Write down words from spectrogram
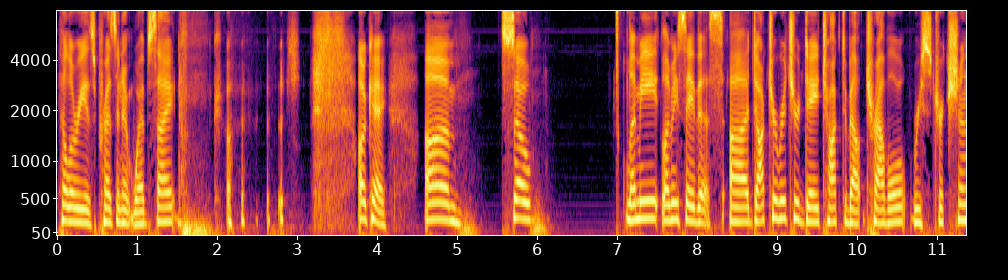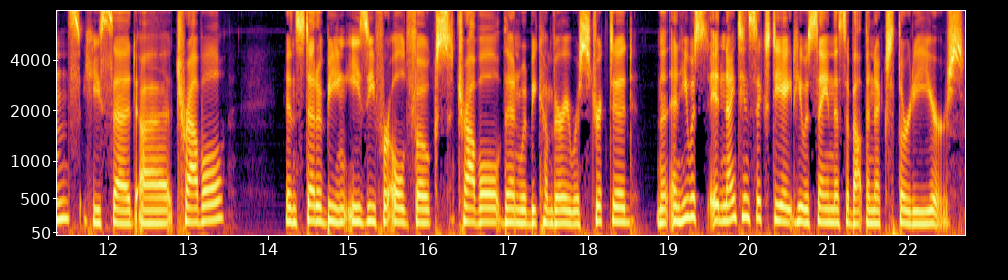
Hillary is President website? okay. Um, so let me let me say this. Uh, Dr. Richard Day talked about travel restrictions. He said uh, travel instead of being easy for old folks, travel then would become very restricted. And he was in 1968. He was saying this about the next 30 years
